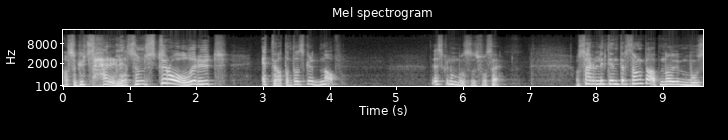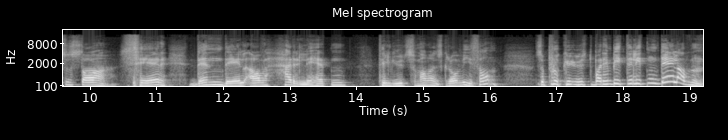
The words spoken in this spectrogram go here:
Altså Guds herlighet som stråler ut etter at han har skrudd den av. Det skulle Moses få se. Og så er det litt interessant da, at når Moses da ser den del av herligheten til Gud som han ønsker å vise ham, så plukker ut bare en bitte liten del av den.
